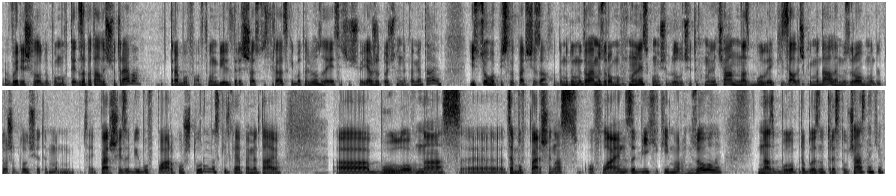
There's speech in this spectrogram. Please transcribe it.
Вирішили допомогти. Запитали, що треба. Треба був автомобіль, 36-й стрілецький батальйон, здається, чи що. Я вже точно не пам'ятаю. І з цього пішли перші заходи. Ми думаємо, давай ми зробимо в Хмельницькому, щоб долучити хмельничан. У нас були якісь залишки медалей. Ми зробимо для того, щоб долучити цей перший забіг був в парку, штурм, наскільки я пам'ятаю. Було в нас е, це був перший нас офлайн забіг, який ми організовували. У нас було приблизно 300 учасників,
